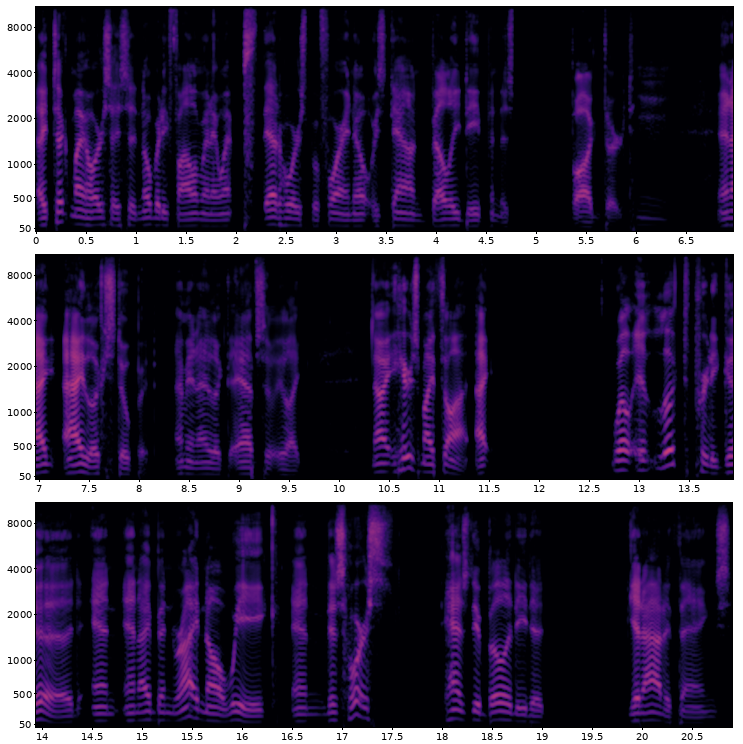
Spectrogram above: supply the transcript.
I took my horse. I said, nobody follow me. And I went, that horse, before I know it, was down belly deep in this bog dirt. Mm. And I, I looked stupid. I mean, I looked absolutely like. Now, here's my thought. I, well, it looked pretty good, and, and I've been riding all week, and this horse has the ability to get out of things.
